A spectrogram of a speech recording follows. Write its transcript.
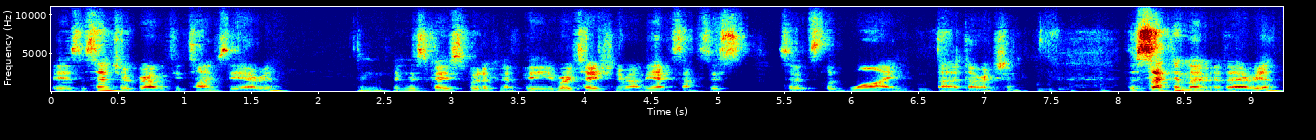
is the center of gravity times the area. In, in this case, we're looking at the rotation around the x-axis, so it's the y uh, direction. The second moment of area,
